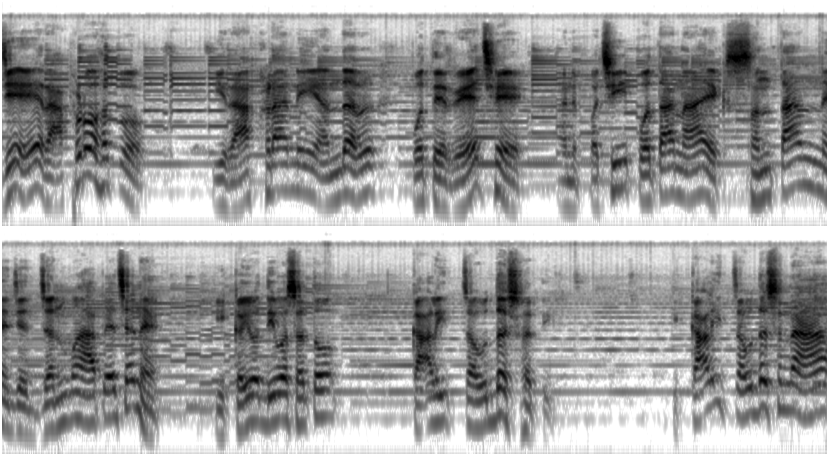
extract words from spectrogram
જે રાફડો હતો એ રાફડાની અંદર પોતે રહે છે અને પછી પોતાના એક સંતાનને જે જન્મ આપે છે ને એ કયો દિવસ હતો? કાળી ચૌદશ હતી. ઈ કાળી ચૌદશના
